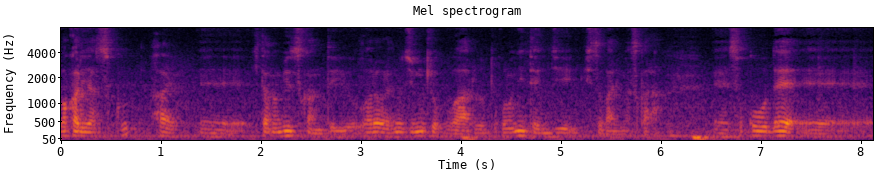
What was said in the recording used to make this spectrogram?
分かりやすく、はい。えー北野美術館っていう我々の事務局があるところに展示室がありますから、えーそこで、え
